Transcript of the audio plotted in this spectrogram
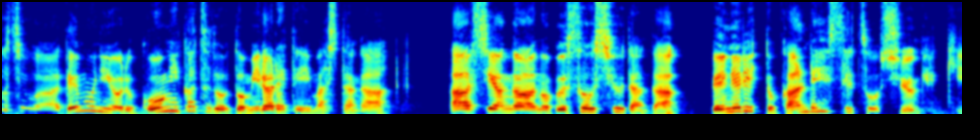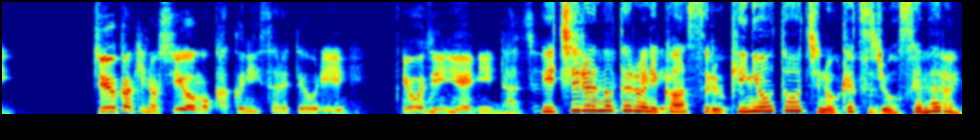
当初はデモによる抗議活動と見られていましたが、アーシアン側の武装集団がベネリット関連施設を襲撃。重火器の使用も確認されており、両陣営に多数一連のテロに関する企業統治の欠如を責めるも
